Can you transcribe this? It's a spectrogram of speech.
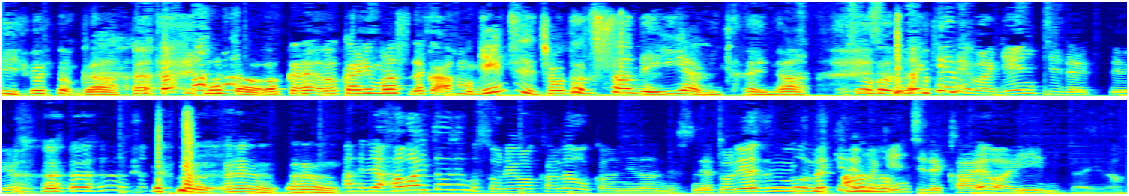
いうのが、なんかわかわかります。だから、あもう現地で調達したんでいいや、みたいな。そうそう、なければ現地でっていう。うん、うん、うん。あ、じゃあハワイ島でもそれは叶う感じなんですね。とりあえずもうなければ現地で買えばいいみたいな。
